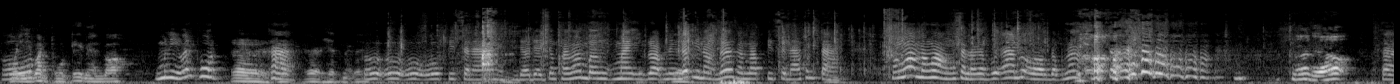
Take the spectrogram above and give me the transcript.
โอ้วันนี้วันพุธนี่แม่นบ่มันนี่วันพุธเออค่ะเออเฮ็ดมื้อแรงโอ้โอ้โอ้โอ้ปริศนานี่เดี๋ยวเดี๋ยวจงคอยมาเบิ่งใหม่อีกรอบหนึ่งเด้อพี่น้องเด้อสำหรับปริศนาคุณตามางอมางองสำหรับอ่านบ่ออกดอกเนาะเดี๋ยวเดี๋ยวค่ะ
